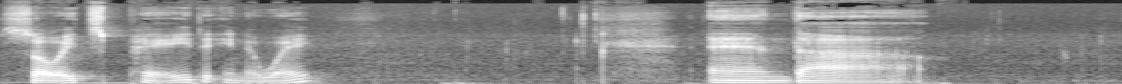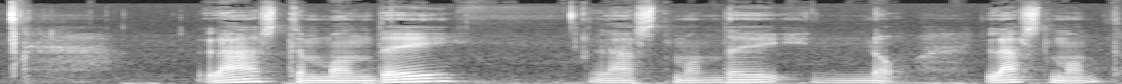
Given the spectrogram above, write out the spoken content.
So it's paid in a way. And uh, last Monday, last Monday, no, last month,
